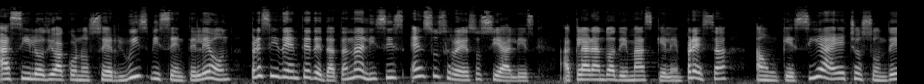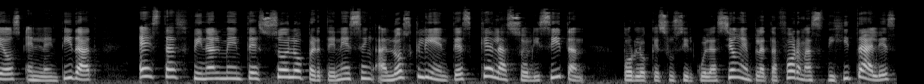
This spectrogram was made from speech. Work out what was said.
Así lo dio a conocer Luis Vicente León, presidente de Data Analysis, en sus redes sociales, aclarando además que la empresa, aunque sí ha hecho sondeos en la entidad, estas finalmente solo pertenecen a los clientes que las solicitan, por lo que su circulación en plataformas digitales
